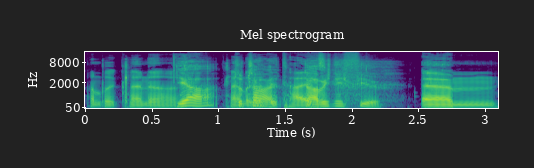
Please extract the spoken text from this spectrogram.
andere kleine, Ja, kleinere total. Details. Da habe ich nicht viel. Ähm,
